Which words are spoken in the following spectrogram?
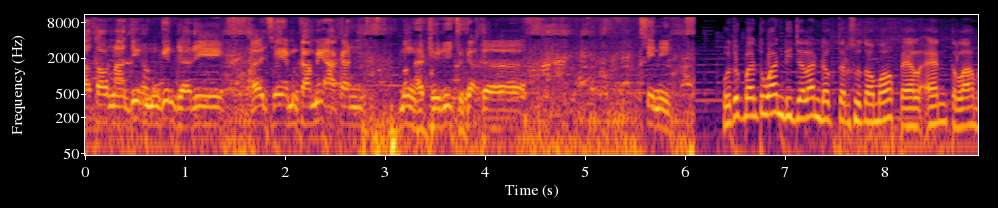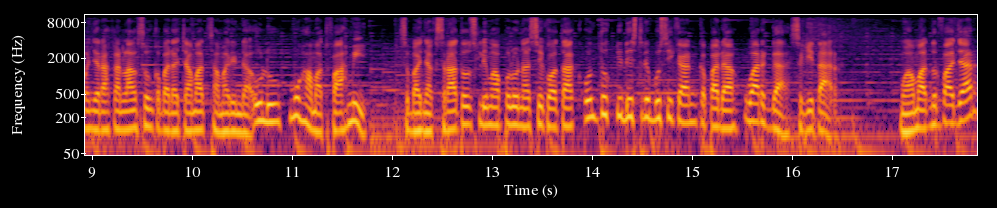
atau nanti mungkin dari uh, kami akan menghadiri juga ke sini untuk bantuan di Jalan Dr. Sutomo, PLN telah menyerahkan langsung kepada Camat Samarinda Ulu, Muhammad Fahmi, sebanyak 150 nasi kotak untuk didistribusikan kepada warga sekitar. Muhammad Nur Fajar,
